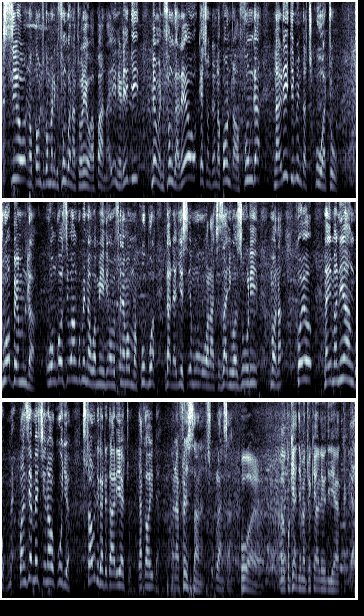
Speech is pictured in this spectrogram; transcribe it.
sio na kaunti kwamba nikifungwa natolewa. Hapana, hii ni ligi. Mimi amenifunga leo, kesho nitaenda kwao nitawafunga, na ligi mimi nitachukua tu. Tuwape muda. Uongozi wangu mimi nauamini, wamefanya mambo makubwa ndani ya GSM, wana wachezaji wazuri, umeona. Kwa hiyo na imani yangu me- kuanzia mechi inayokuja tutarudi katika hali yetu ya kawaida. Bwana fresh sana. Shukrani sana. Poa. Umepokeaje matokeo leo dhidi ya Kagera?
